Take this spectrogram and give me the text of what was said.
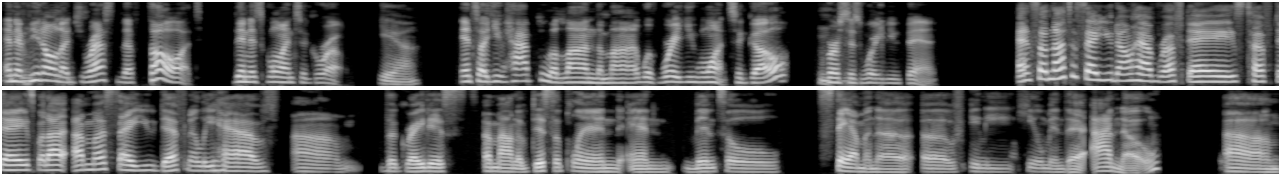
And if mm-hmm. you don't address the thought, then it's going to grow. Yeah. And so you have to align the mind with where you want to go mm-hmm. versus where you've been. And so, not to say you don't have rough days, tough days, but I, I must say you definitely have um, the greatest amount of discipline and mental stamina of any human that I know. Um,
